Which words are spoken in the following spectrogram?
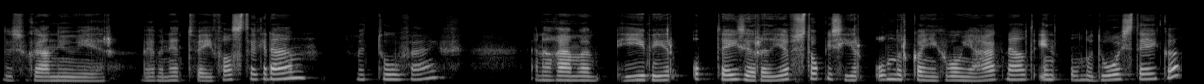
Dus we gaan nu weer we hebben net twee vaste gedaan met toer 5 en dan gaan we hier weer op deze relief stokjes hieronder kan je gewoon je haaknaald in onderdoor steken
